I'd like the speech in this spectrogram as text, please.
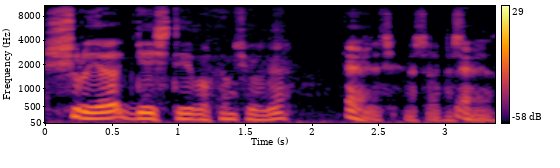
Şuraya geçti. Bakın şöyle. Evet. Gerçek mesafesini Evet.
